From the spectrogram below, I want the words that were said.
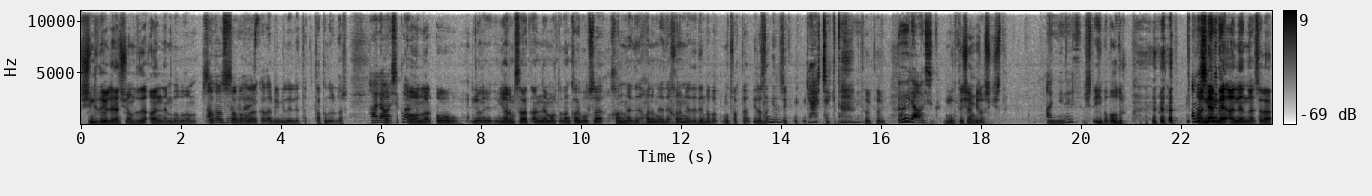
Şimdi de öyle yani şu anda da annem babam sab- Allah uzun ömür sabahlara versin. kadar birbirleriyle ta- takılırlar. Hala aşıklar mı? Onlar o yani yarım saat annem ortadan kaybolsa hanım nerede hanım nerede hanım nerede dedim baba mutfakta birazdan gelecek. Gerçekten mi? tabii tabii Öyle aşk. muhteşem bir aşk işte. Anneniz? İşte iyi baba odur. Ama annem şimdi de annem de mesela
